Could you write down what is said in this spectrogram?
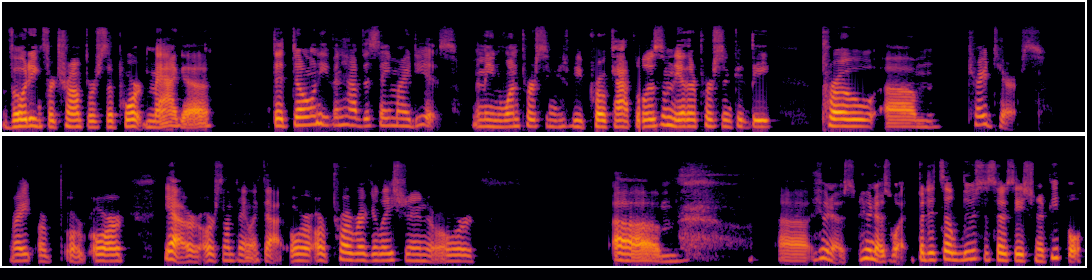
voting for Trump or support MAGA that don't even have the same ideas. I mean, one person could be pro capitalism, the other person could be pro um, trade tariffs, right? Or, or, or yeah, or, or something like that, or, or pro regulation, or, um, uh, who knows? Who knows what? But it's a loose association of people.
